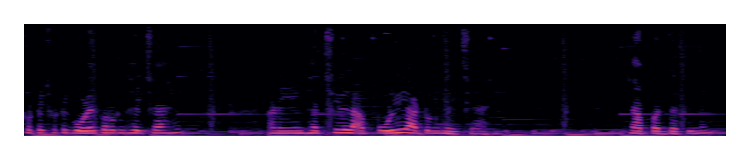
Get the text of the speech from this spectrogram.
छोटे छोटे गोळे करून घ्यायचे आहे. आणि ह्याची ला पोळी लाटून घ्यायची आहे. ह्या पद्धतीने.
